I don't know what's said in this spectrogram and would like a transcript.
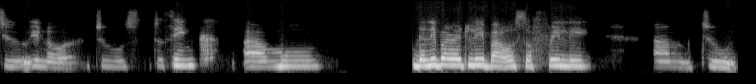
to you know to to think uh, more deliberately but also freely um, to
